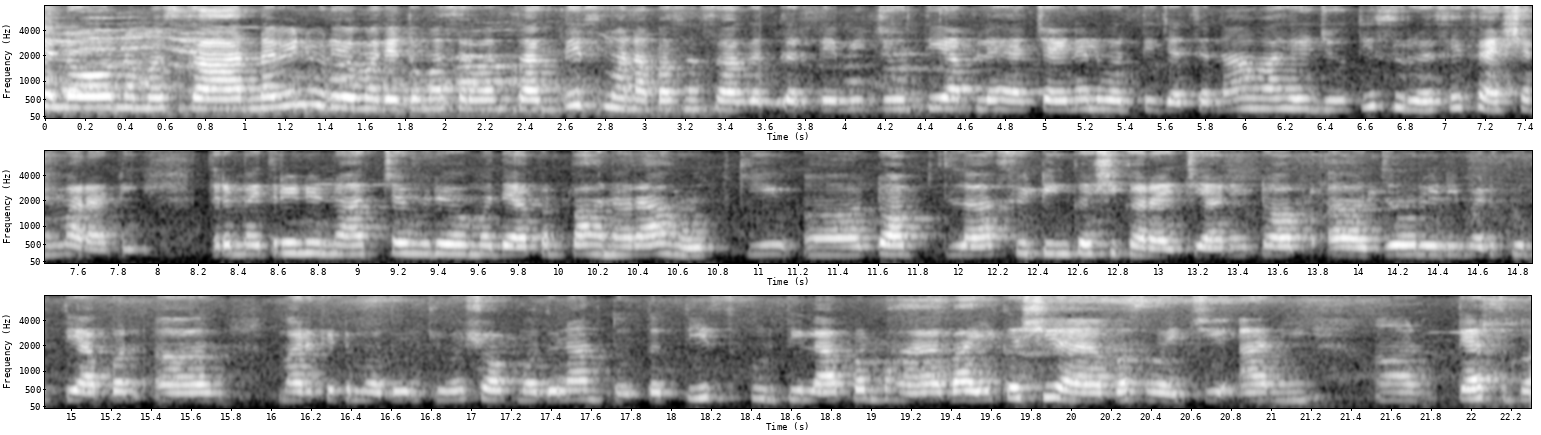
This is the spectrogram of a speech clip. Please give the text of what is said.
हॅलो नमस्कार. नवीन व्हिडिओमध्ये तुम्हा सर्वांचं अगदीच मनापासून स्वागत करते. मी ज्योती आपल्या ह्या चॅनलवरती ज्याचं नाव आहे ज्योती सुरसे फॅशन मराठी. तर मैत्रिणींनो आजच्या व्हिडिओमध्ये आपण पाहणार आहोत की टॉपला फिटिंग कशी करायची आणि टॉप जो रेडीमेड कुर्ती आपण मार्केटमधून किंवा शॉपमधून आणतो तर तीच कुर्तीला आपण भा बाई कशी बसवायची आणि त्याच ब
